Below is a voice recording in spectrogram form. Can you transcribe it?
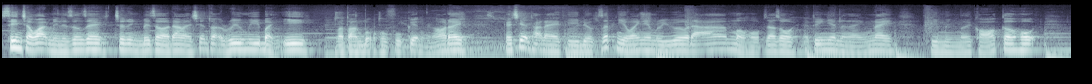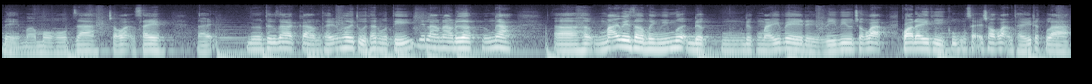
Xin chào bạn, mình là Dương Dê. Trên mình bây giờ đang là chiếc điện thoại Realme 7i và toàn bộ hộp phụ kiện của nó ở đây. Cái chiếc điện thoại này thì được rất nhiều anh em reviewer đã mở hộp ra rồi. Tuy nhiên là ngày hôm nay thì mình mới có cơ hội để mà mở hộp ra cho các bạn xem. Đấy, thực ra là cảm thấy hơi tủi thân một tí, biết làm nào được, đúng nào? À, mãi bây giờ mình mới mượn được được máy về để review cho các bạn. Qua đây thì cũng sẽ cho các bạn thấy được là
